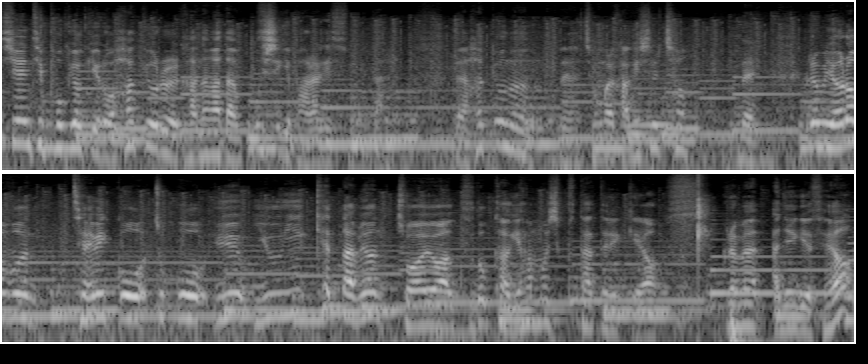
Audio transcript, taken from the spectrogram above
TNT 폭격기로 학교를 가능하다면 부시기 바라겠습니다. 네, 학교는 네, 정말 가기 싫죠. 네, 그러면 여러분 재밌고 좋고 유, 유익했다면 좋아요와 구독하기 한 번씩 부탁드릴게요. 그러면 안녕히 계세요.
